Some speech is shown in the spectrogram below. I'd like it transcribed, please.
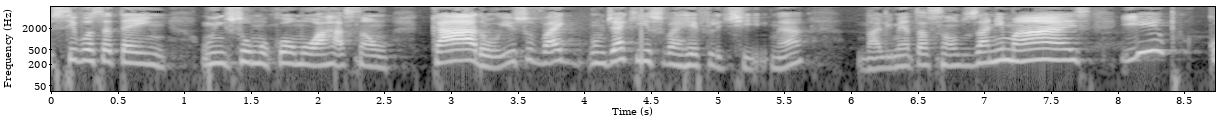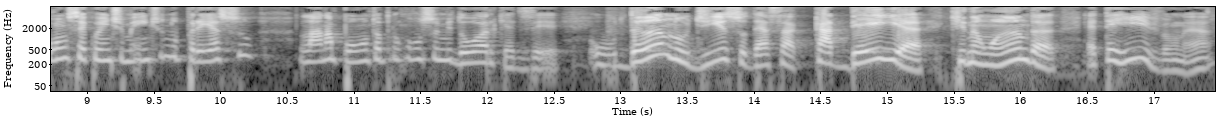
se você tem um insumo como a ração caro, isso vai. Onde é que isso vai refletir? Né? Na alimentação dos animais e, consequentemente, no preço lá na ponta para o consumidor. Quer dizer, o dano disso, dessa cadeia que não anda, é terrível, né?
